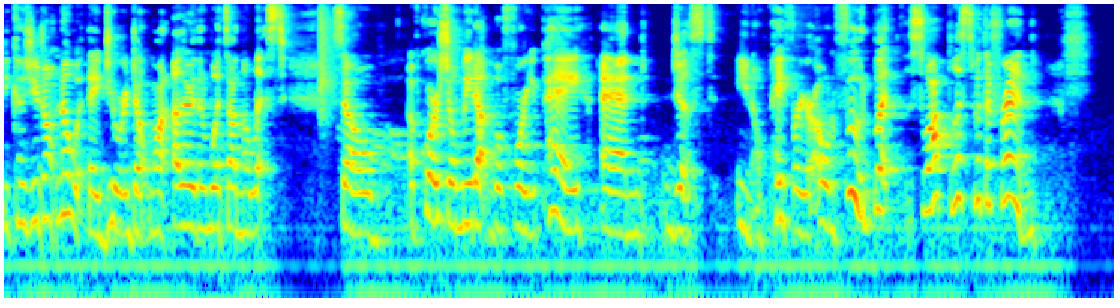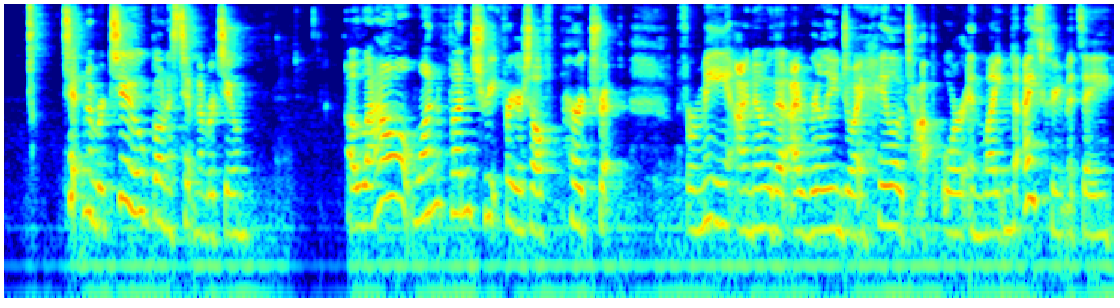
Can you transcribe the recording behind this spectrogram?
because you don't know what they do or don't want other than what's on the list. So, of course, you'll meet up before you pay and just, you know, pay for your own food, but swap lists with a friend. Tip number two, bonus tip number two allow one fun treat for yourself per trip. For me, I know that I really enjoy Halo Top or Enlightened ice cream. It's a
